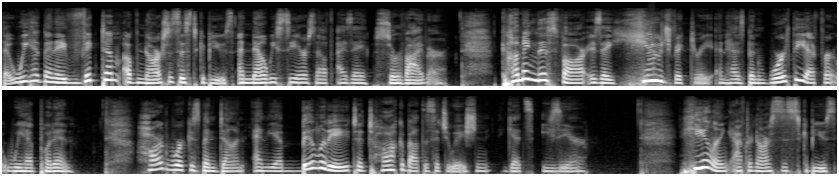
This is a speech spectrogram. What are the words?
that we have been a victim of narcissistic abuse and now we see ourselves as a survivor. Coming this far is a huge victory and has been worth the effort we have put in. Hard work has been done, and the ability to talk about the situation gets easier. Healing after narcissistic abuse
